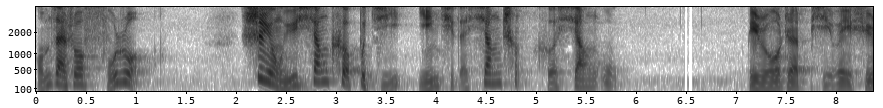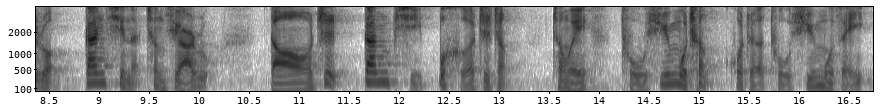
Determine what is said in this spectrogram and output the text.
我们再说扶弱。适用于相克不及引起的相称和相侮，比如这脾胃虚弱，肝气呢乘虚而入，导致肝脾不和之症，称为土虚木乘或者土虚木贼。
